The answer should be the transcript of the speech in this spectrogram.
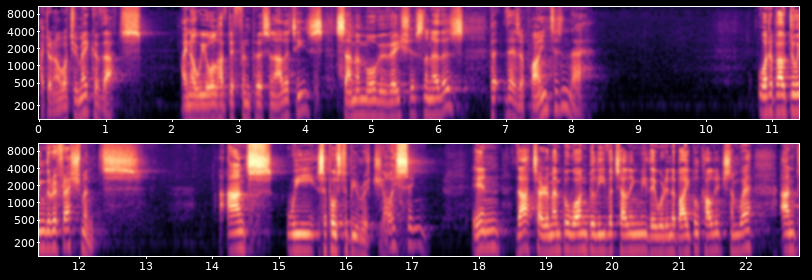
I don't know what you make of that. I know we all have different personalities. Some are more vivacious than others, but there's a point, isn't there? What about doing the refreshments? Aren't we supposed to be rejoicing in that? I remember one believer telling me they were in a Bible college somewhere, and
